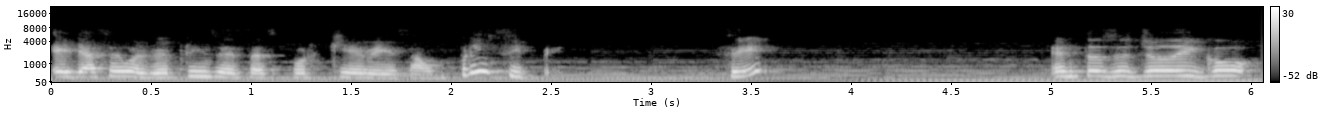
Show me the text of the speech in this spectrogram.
ella se vuelve princesa es porque ves a un príncipe, ¿sí? Entonces yo digo,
